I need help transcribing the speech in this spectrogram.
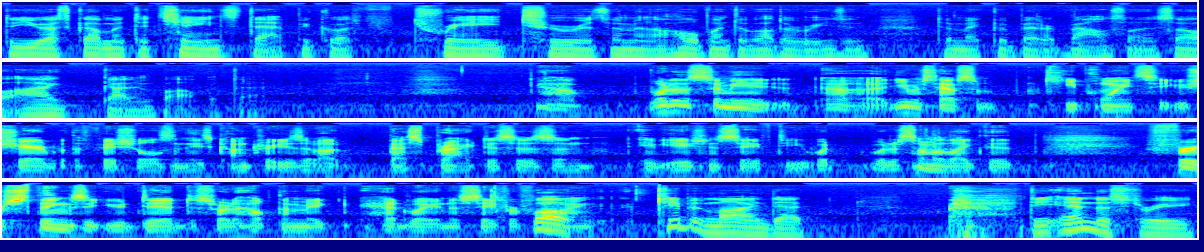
the U.S. government to change that because trade, tourism, and a whole bunch of other reasons to make a better balance on it. So I got involved with that. Uh, what are some? Uh, you must have some key points that you shared with officials in these countries about best practices and aviation safety. What What are some of like the first things that you did to sort of help them make headway into safer flying? Well, keep in mind that the industry,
